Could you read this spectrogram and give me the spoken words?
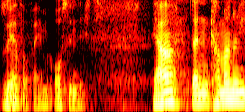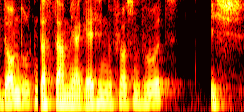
So jetzt auf einmal, aus dem Nichts. Ja, dann kann man nur die Daumen drücken, dass da mehr Geld hingeflossen wird. Ich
